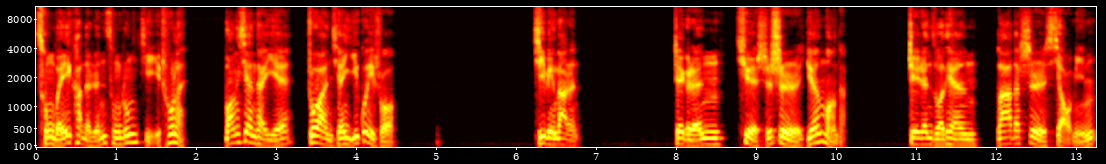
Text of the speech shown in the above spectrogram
从围看的人丛中挤出来，往县太爷桌案前一跪，说：“启禀大人。”这个人确实是冤枉的。这人昨天拉的是小民，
